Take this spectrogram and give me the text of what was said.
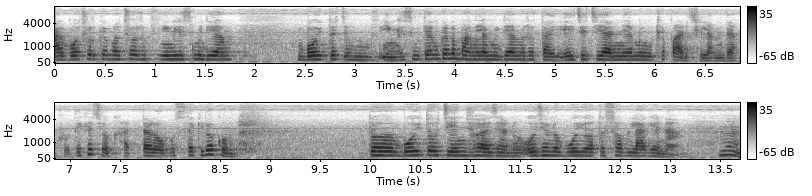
আর বছরকে বছর ইংলিশ মিডিয়াম বই তো ইংলিশ মিডিয়াম কেন বাংলা মিডিয়ামেরও তাই। এই যে চেয়ার নিয়ে আমি উঠে পারছিলাম দেখো দেখেছ? খাটটার অবস্থা কীরকম? তো বই তো চেঞ্জ হয় জানো ওই জন্য বই অত সব লাগে না হুম?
